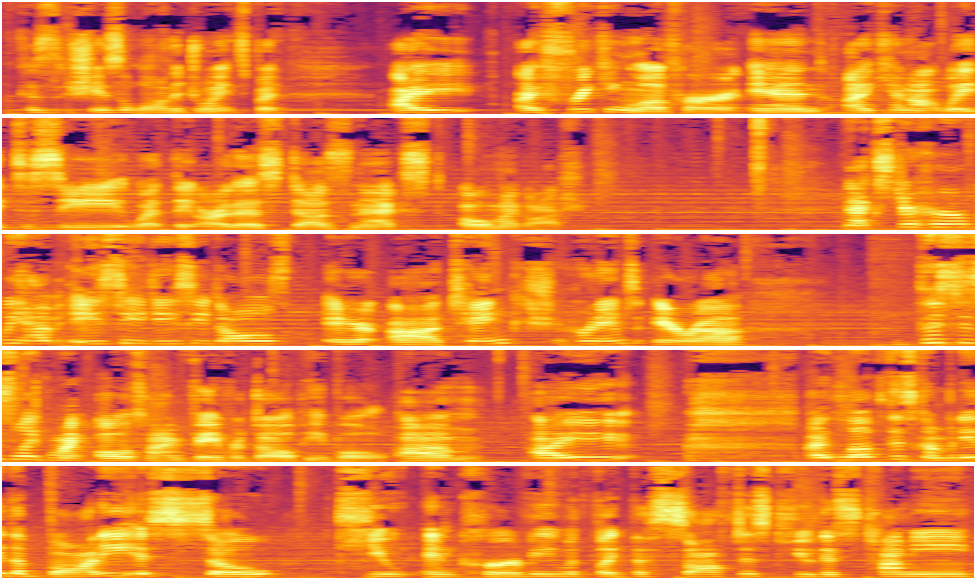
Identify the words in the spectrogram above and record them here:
because she has a lot of joints, but I I freaking love her and I cannot wait to see what the artist does next. Oh my gosh. Next to her, we have ACDC dolls, uh, Tink, her name's Aera this is like my all-time favorite doll people. Um i i love this company. The body is so cute and curvy with like the softest cutest tummy.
